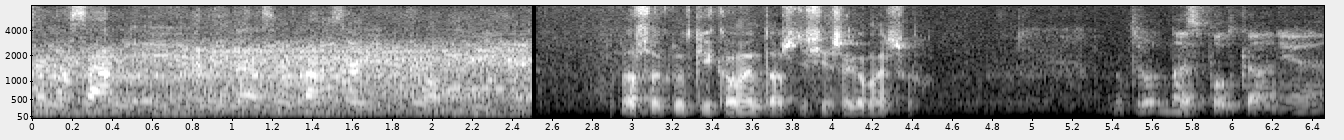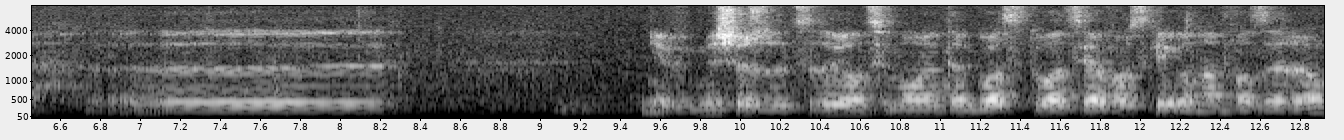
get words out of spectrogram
sam na sam i na sobie bramce i. Proszę o krótki komentarz dzisiejszego meczu. No, trudne spotkanie. Nie myślę, że decydującym momentem była sytuacja Worskiego na 2-0.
